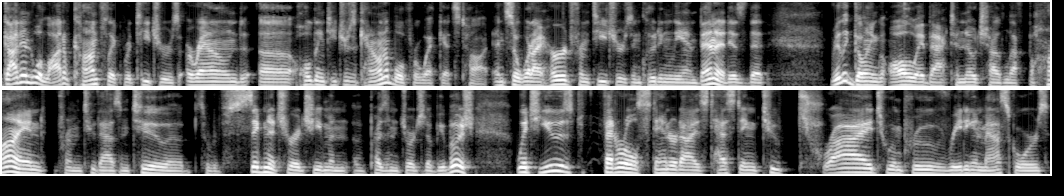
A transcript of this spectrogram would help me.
got into a lot of conflict with teachers around uh, holding teachers accountable for what gets taught. And so what i heard from teachers including leanne bennett is that really going all the way back to No Child Left Behind from 2002, a sort of signature achievement of President George W. Bush, which used federal standardized testing to try to improve reading and math scores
